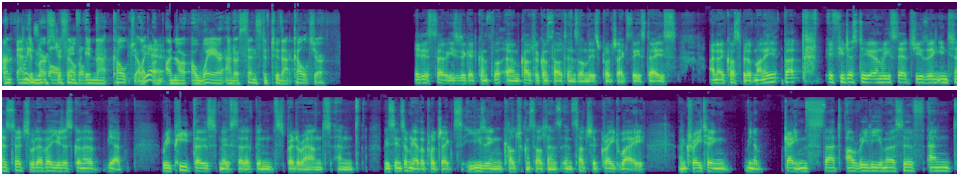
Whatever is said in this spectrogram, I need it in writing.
and, and immerse yourself people. in that culture like yeah. and, are aware and are sensitive to that culture it is so easy to get consul- um, cultural consultants on these projects these days I know it costs a bit of money, but if you just do your own research using internet search or whatever, you're just going to, yeah, repeat those myths that have been spread around. And we've seen so many other projects using cultural consultants in such a great way and creating, you know, games that are really immersive and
